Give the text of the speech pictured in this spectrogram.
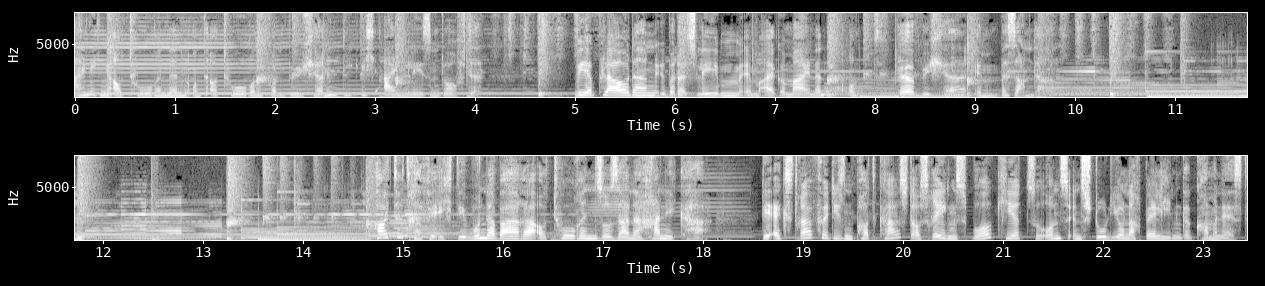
einigen Autorinnen und Autoren von Büchern, die ich einlesen durfte. Wir plaudern über das Leben im Allgemeinen und Hörbücher im Besonderen. Heute treffe ich die wunderbare Autorin Susanne Hanika, die extra für diesen Podcast aus Regensburg hier zu uns ins Studio nach Berlin gekommen ist,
